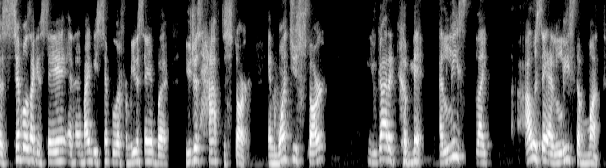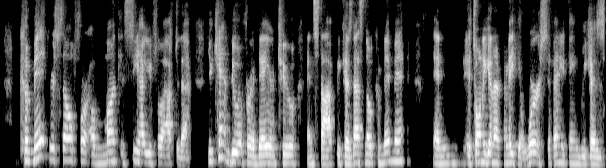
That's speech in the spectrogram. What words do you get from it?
as simple as i can say it and it might be simpler for me to say it but you just have to start. And once you start you got to commit at least like i would say at least a month. Commit yourself for a month and see how you feel after that. You can't do it for a day or two and stop because that's no commitment and it's only going to make it worse if anything because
